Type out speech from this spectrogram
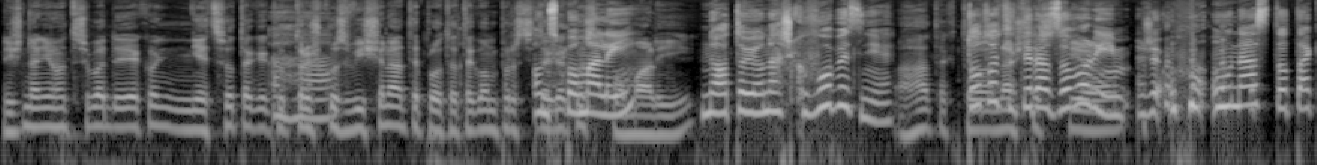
když na něho třeba jde jako něco, tak jako Aha. trošku zvýšená teplota, tak on prostě On tak spomalí? jako zpomalí. No a to Jonáško vôbec nie. Aha, tak to Toto ti teraz jo. hovorím, že u, u, nás to tak,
